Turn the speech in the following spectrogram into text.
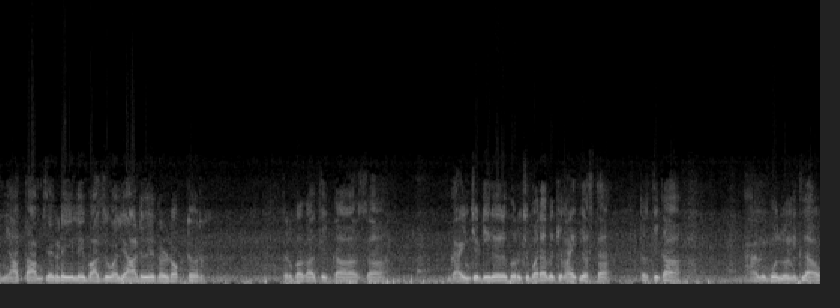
आणि आता आमच्याकडे येले बाजूवाले आडवेकर डॉक्टर. तर बघा ते का असा गायींचे डिलेवरी करूची बऱ्यापैकी माहिती असता. तर ते का आम्ही बोलून घेतला आहो.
